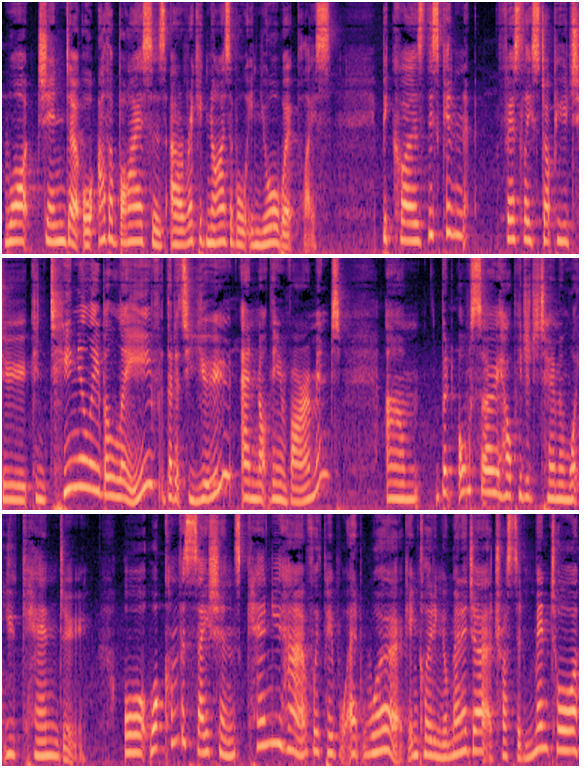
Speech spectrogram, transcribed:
What gender or other biases are recognizable in your workplace? Because this can firstly stop you to continually believe that it's you and not the environment, um, but also help you to determine what you can do or what conversations can you have with people at work, including your manager, a trusted mentor,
